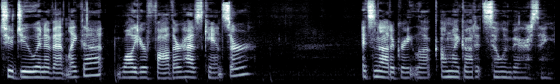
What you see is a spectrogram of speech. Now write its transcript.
to do an event like that while your father has cancer it's not a great look. Oh my god it's so embarrassing.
